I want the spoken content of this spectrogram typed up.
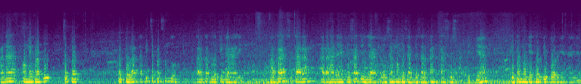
Karena Omikron itu cepat tertular tapi cepat sembuh rata-rata 2-3 hari maka sekarang arahan dari pusat juga nggak usah membesar-besarkan kasus aktifnya kita monitor di bornya aja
